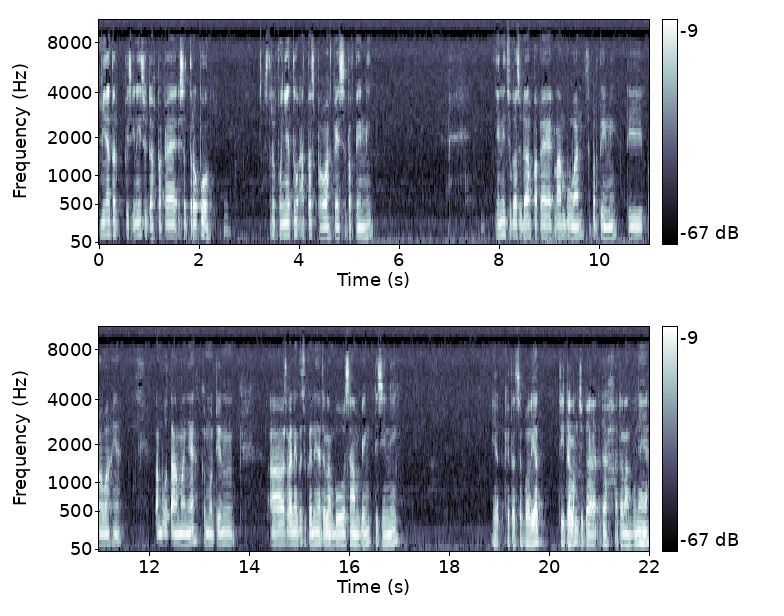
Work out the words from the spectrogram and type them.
Miniatur bis ini sudah pakai strobo. Strobonya itu atas bawah guys seperti ini. Ini juga sudah pakai lampuan seperti ini di bawah ya. Lampu utamanya. Kemudian uh, selain itu juga ini ada lampu samping di sini. Ya kita coba lihat di dalam juga udah ada lampunya ya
